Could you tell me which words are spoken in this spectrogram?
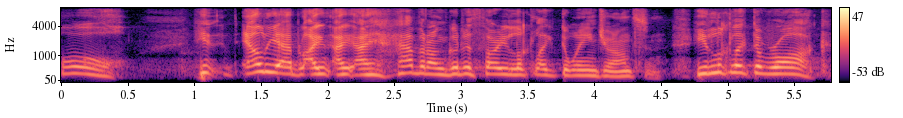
Oh, he, Eliab, I, I have it on good authority, looked like Dwayne Johnson. He looked like The Rock.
